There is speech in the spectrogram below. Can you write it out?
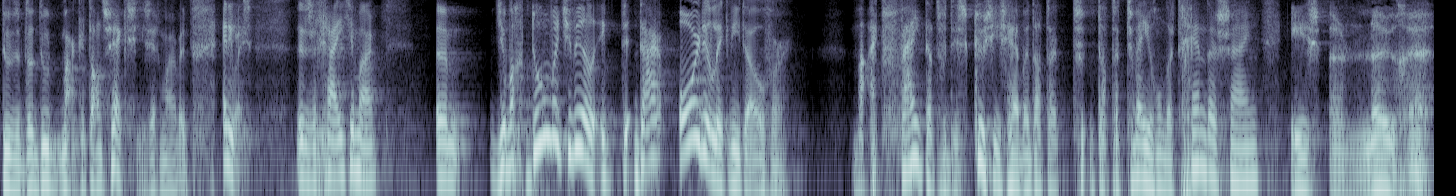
doe het, doe, maak het dan sexy, zeg maar. Anyways, dit is een geintje, maar um, je mag doen wat je wil. Ik, daar oordeel ik niet over. Maar het feit dat we discussies hebben dat er, dat er 200 genders zijn, is een leugen.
